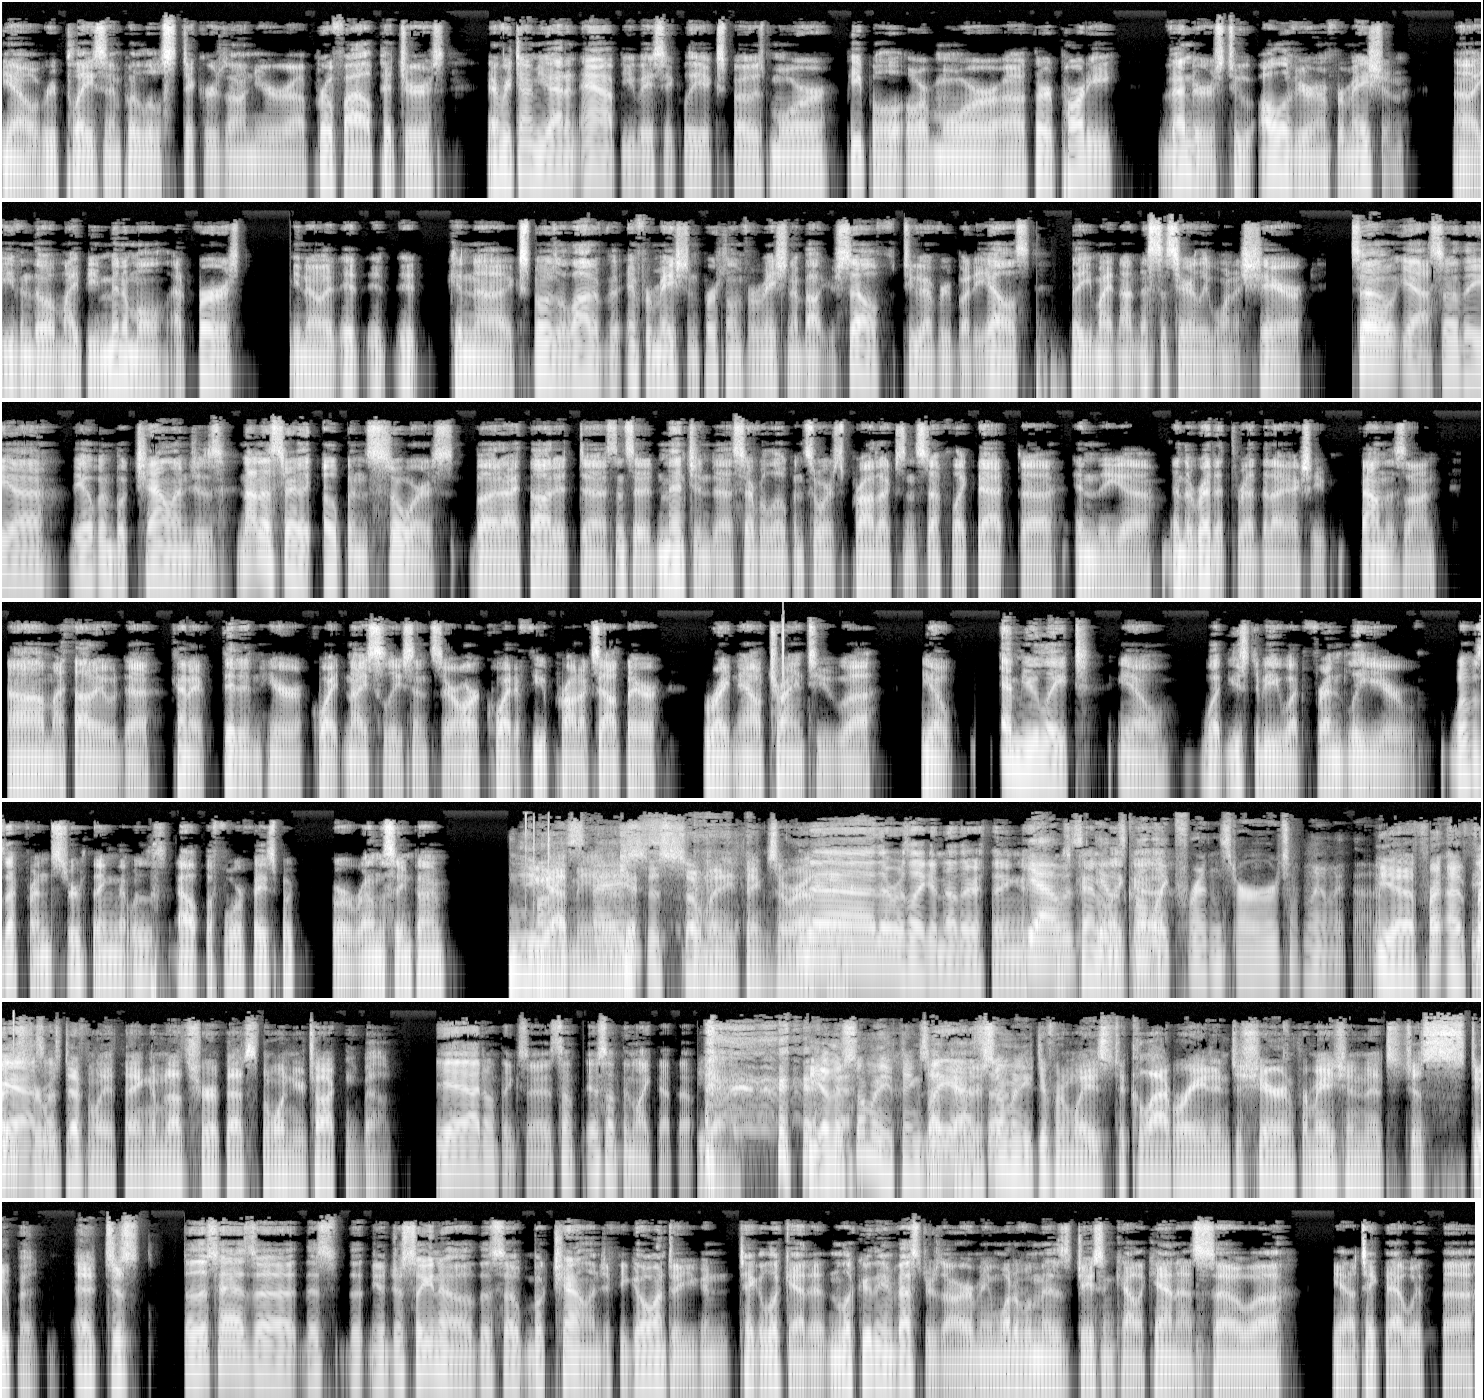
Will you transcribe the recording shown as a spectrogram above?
you know, replace and put a little stickers on your uh, profile pictures. Every time you add an app, you basically expose more people or more uh, third party vendors to all of your information. Uh, even though it might be minimal at first, you know, it, it, it, can uh, expose a lot of information, personal information about yourself to everybody else that you might not necessarily want to share. So yeah, so the uh, the open book challenge is not necessarily open source, but I thought it uh, since it had mentioned uh, several open source products and stuff like that uh, in the uh, in the Reddit thread that I actually found this on, um, I thought it would uh, kind of fit in here quite nicely since there are quite a few products out there right now trying to uh, you know emulate you know what used to be what friendly or what was that Friendster thing that was out before Facebook or around the same time. You got me. There's just so many things that are out there. Nah, there was like another thing. Yeah, it was, kind it of was like called a- like Friendster or something like that. Yeah, Fri uh, Friendster Yeah, was definitely a thing. I'm not sure if that's the one you're talking about. Yeah, I don't think so. It's, some, it's something like that though. Yeah. Yeah, there's so many things But out yeah, there. There's so, so- many different ways to collaborate and to share information. It's just stupid. It just So this has a this the, you know, just so you know this open book challenge. If you go onto, it, you can take a look at it and look who the investors are. I mean, one of them is Jason Calacanis. So uh, you know, take that with. Uh, All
